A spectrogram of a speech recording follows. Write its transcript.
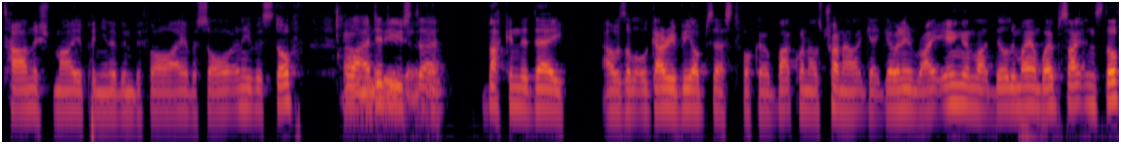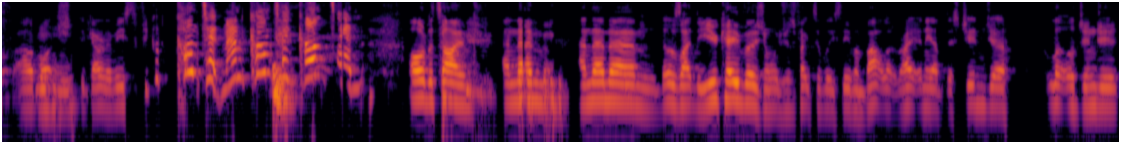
tarnished my opinion of him before I ever saw any of his stuff. But Oh, like, I did used to back in the day. I was a little Gary V obsessed fucker back when I was trying to like get going in writing and like building my own website and stuff. I would watch Mhm. the Gary V stuff. You got content, man, content, content, all the time. And then and then um, there was like the UK version, which was effectively Steven Bartlett, right? And he had this ginger little ginger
